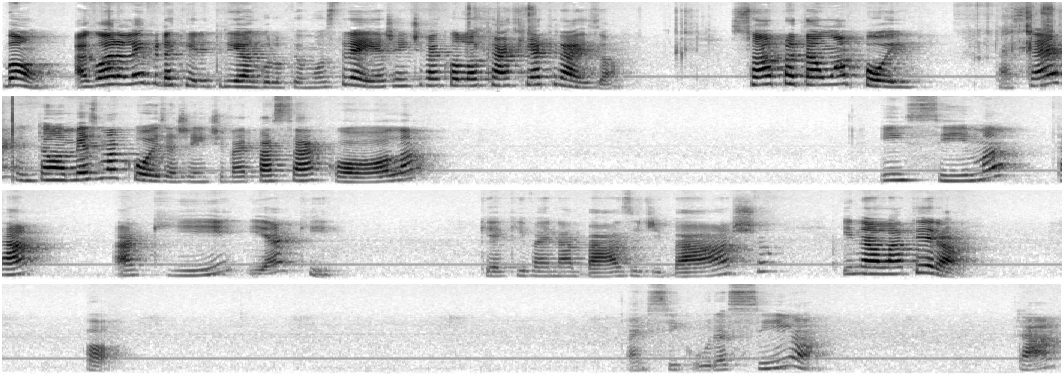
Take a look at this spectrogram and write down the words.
Bom, agora lembra daquele triângulo que eu mostrei? A gente vai colocar aqui atrás, ó. Só para dar um apoio, tá certo? Então, a mesma coisa, a gente vai passar a cola em cima, tá? Aqui e aqui. Que aqui vai na base de baixo e na lateral. Ó. Aí segura assim, ó. Tá?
